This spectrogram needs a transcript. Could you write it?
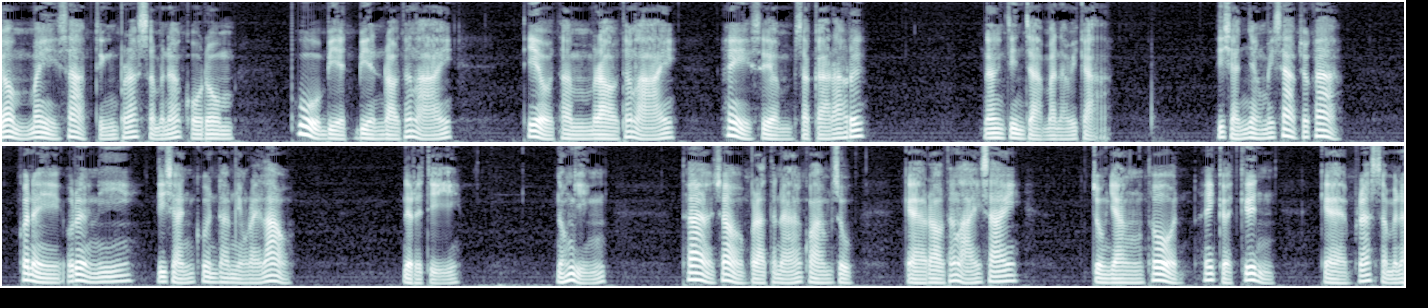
ย่อมไม่ทราบถึงพระสมณโคดม ผู้เบียดเบียนเราทั้งหลาย เที่ยวทำเราทั้งหลาย ให้เสื่อมสการะหรือนางจินจามนาวิกา ที่ฉันยังไม่ทราบเจ้าข้า ก็ในเรื่องนี้ดิฉันควรทำอย่างไรเล่า เดรตีน้องหญิง ถ้าเจ้าปรารถนาความสุข แก่เราทั้งหลายไซจงยังโทษให้เกิดขึ้น แก่พระสมณ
